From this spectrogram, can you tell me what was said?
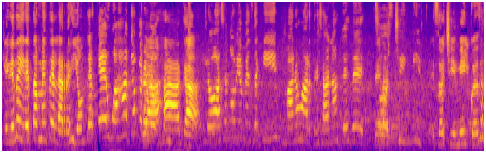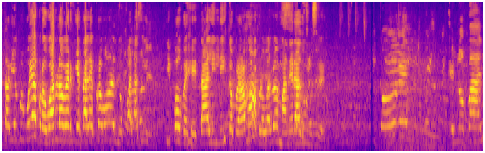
que viene directamente de la región de Eh, Oaxaca, pero lo, Oaxaca. lo hacen obviamente aquí manos artesanas desde De Xochimilco. Xochimilco. Entonces está bien, pues voy a probarlo a ver qué tal. He probado el nopal así, tipo vegetal y listo, pero ahora vamos a probarlo de manera dulce. Picó el, el nopal.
